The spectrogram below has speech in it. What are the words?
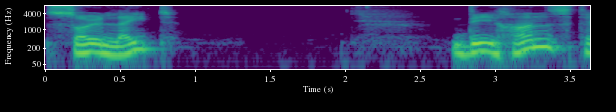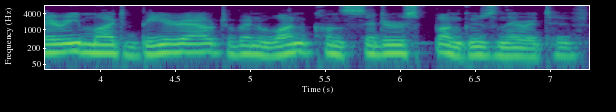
so late? The Hans theory might bear out when one considers Bhangu's narrative.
